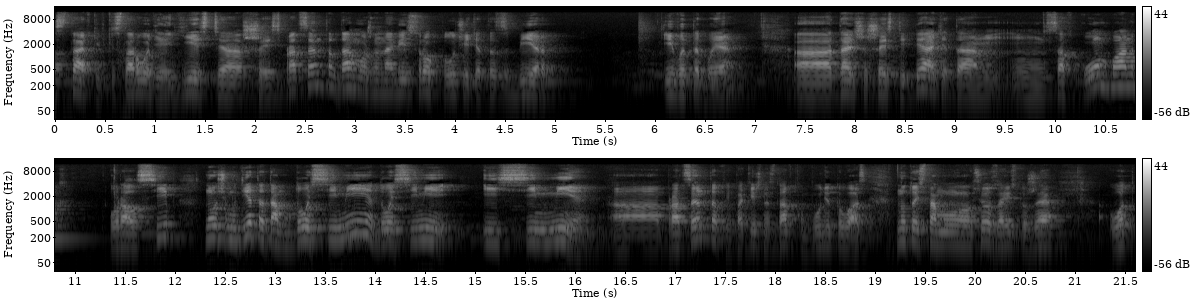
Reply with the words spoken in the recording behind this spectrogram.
ставки в кислороде, есть 6%, да, можно на весь срок получить это Сбер и ВТБ. А, дальше 6,5 это Совкомбанк, Уралсиб. Ну, в общем, где-то там до 7, до 7 и 7 а, процентов ипотечная ставка будет у вас. Ну, то есть там все зависит уже от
